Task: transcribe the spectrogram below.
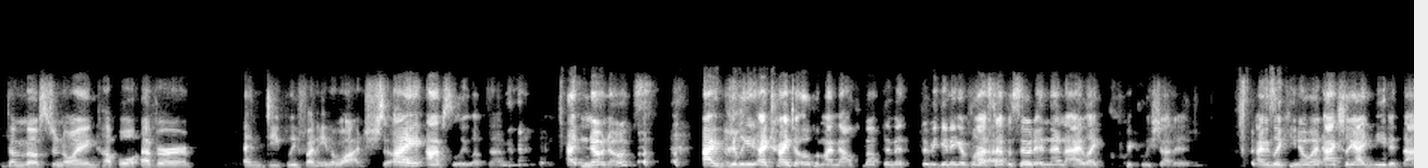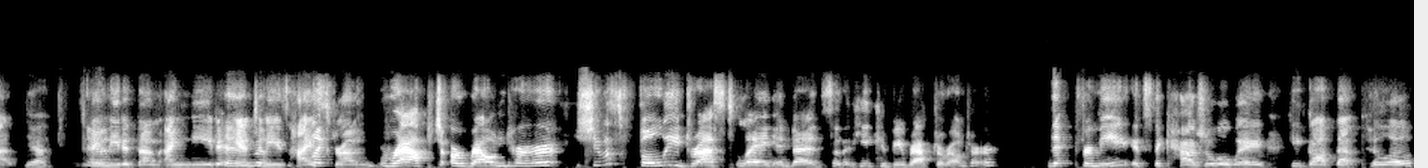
the most annoying couple ever and deeply funny to watch. So I absolutely love them. I, no notes. I really I tried to open my mouth about them at the beginning of last Yeah. episode and then I like quickly shut it. I was like, you know what? Actually, I needed that. yeah, I needed them. I need Him, Anthony's high like- strung. wrapped around her. She was fully dressed, laying in bed so that he could be wrapped around her. That for me, it's the casual way he got that pillow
